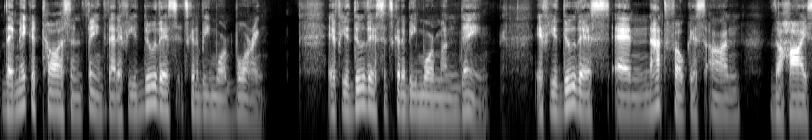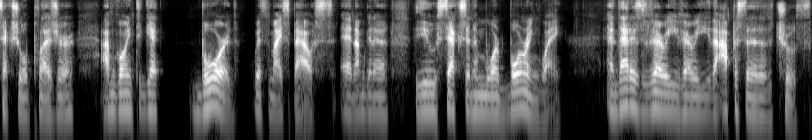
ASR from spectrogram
they make a toss and think that if you do this, it's going to be more boring. If you do this, it's going to be more mundane. If you do this and not focus on the high sexual pleasure, I'm going to get bored with my spouse and I'm going to view sex in a more boring way. And that is very, very the opposite of the truth.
